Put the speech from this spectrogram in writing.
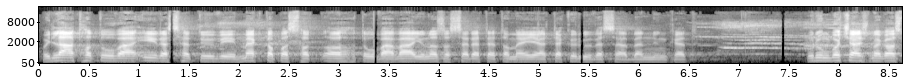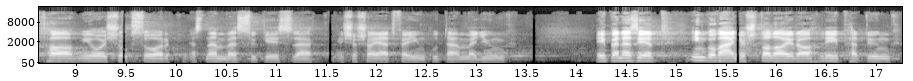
hogy láthatóvá, érezhetővé, megtapasztalhatóvá váljon az a szeretet, amelyel Te körülveszel bennünket. Urunk, bocsáss meg azt, ha mi oly sokszor ezt nem vesszük észre, és a saját fejünk után megyünk. Éppen ezért ingoványos talajra léphetünk,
